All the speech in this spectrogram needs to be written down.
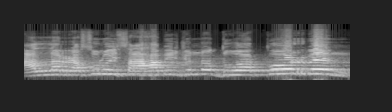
আল্লাহর রাসূল ওই সাহাবীর জন্য দোয়া করবেন।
